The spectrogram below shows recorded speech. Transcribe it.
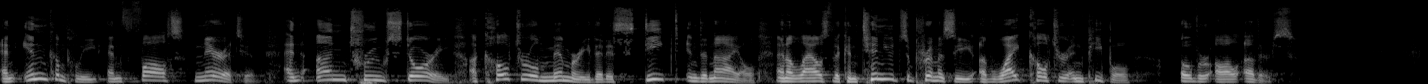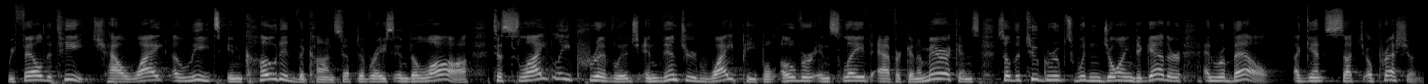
an incomplete and false narrative, an untrue story, a cultural memory that is steeped in denial and allows the continued supremacy of white culture and people over all others. We fail to teach how white elites encoded the concept of race into law to slightly privilege indentured white people over enslaved African Americans so the two groups wouldn't join together and rebel against such oppression.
